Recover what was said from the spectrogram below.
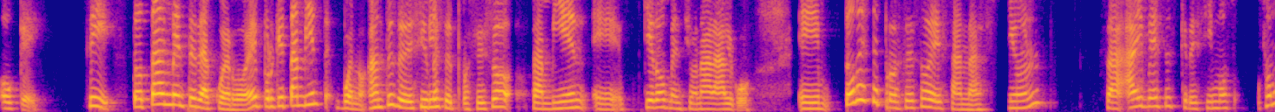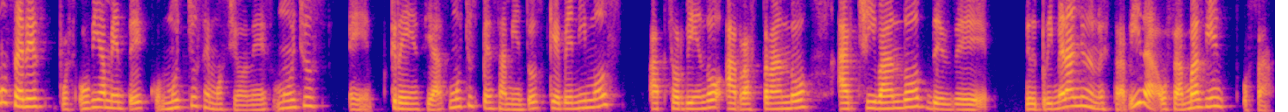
Ok, sí, totalmente de acuerdo, ¿eh? porque también, bueno, antes de decirles el proceso, también eh, quiero mencionar algo. Eh, todo este proceso de sanación o sea, hay veces que decimos, somos seres, pues obviamente, con muchas emociones, muchas eh, creencias, muchos pensamientos que venimos absorbiendo, arrastrando, archivando desde el primer año de nuestra vida. O sea, más bien, o sea,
